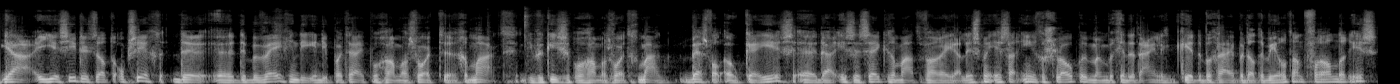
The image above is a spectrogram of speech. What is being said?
Ja, je ziet dus dat op zich de, eh, de beweging die in die partijprogramma's wordt eh, gemaakt, die verkiezingsprogramma's wordt gemaakt, best wel oké is. Eh, daar is een zekere mate van realisme is daar ingeslopen. Men begint uiteindelijk een keer te begrijpen dat de wereld aan het veranderen is.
